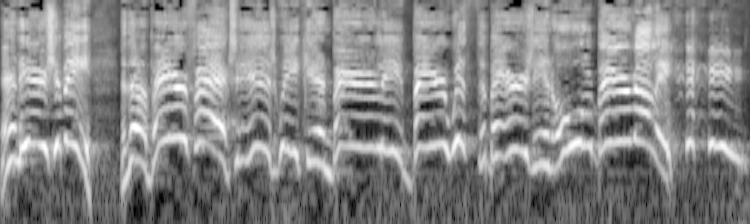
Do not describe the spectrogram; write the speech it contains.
And here she be. The bare facts is we can barely bear with the bears in Old Bear Valley.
